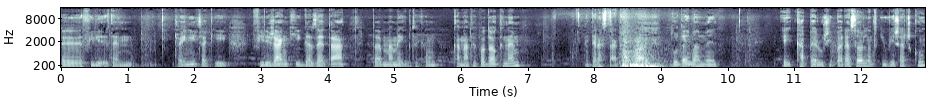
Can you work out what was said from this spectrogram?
Yy, fili, ten czajniczek i filiżanki, gazeta. Tam mamy jakby taką kanapę pod oknem. I teraz tak, tutaj mamy y, kapelusz i parasol na takim wieszaczku.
